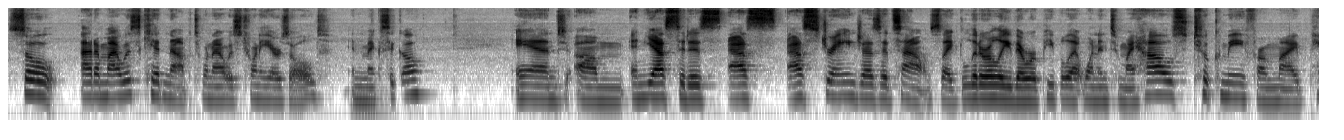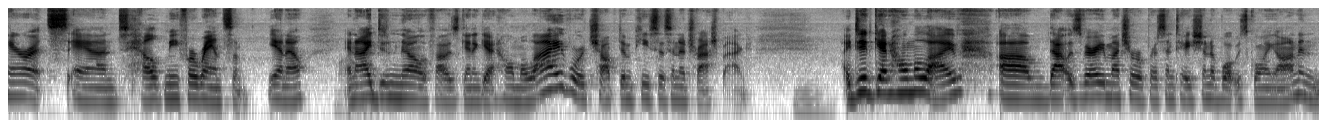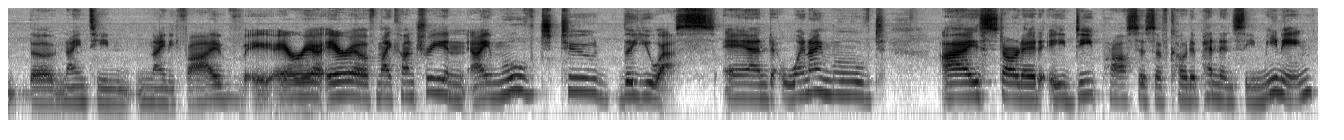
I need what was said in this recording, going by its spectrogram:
so, Adam, I was kidnapped when I was 20 years old in Mexico. And um, and yes, it is as as strange as it sounds. Like literally, there were people that went into my house, took me from my parents, and held me for ransom. You know, and I didn't know if I was going to get home alive or chopped in pieces in a trash bag. I did get home alive. Um, that was very much a representation of what was going on in the 1995 area area of my country, and I moved to the U.S. And when I moved, I started a deep process of codependency, meaning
